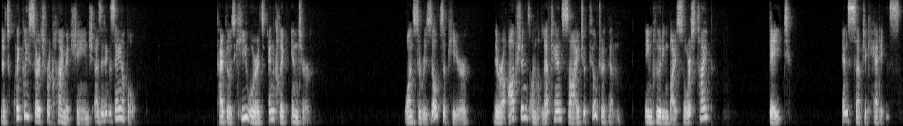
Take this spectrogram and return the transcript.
Let's quickly search for climate change as an example. Type those keywords and click Enter. Once the results appear, there are options on the left-hand side to filter them, including by source type, date, and subject headings.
